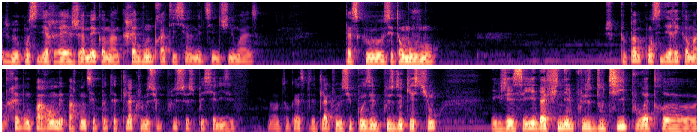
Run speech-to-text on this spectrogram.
je me considérerais jamais comme un très bon praticien de médecine chinoise. Parce que c'est en mouvement. Je peux pas me considérer comme un très bon parent, mais par contre, c'est peut-être là que je me suis le plus spécialisé. En tout cas, c'est peut-être là que je me suis posé le plus de questions et que j'ai essayé d'affiner le plus d'outils pour être euh,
